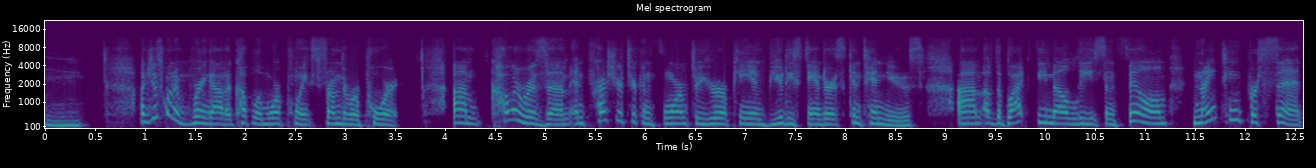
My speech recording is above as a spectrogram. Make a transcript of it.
Mm-hmm. I just want to bring out a couple of more points from the report. Um, colorism and pressure to conform to European beauty standards continues. Um, of the Black female leads in film, 19%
